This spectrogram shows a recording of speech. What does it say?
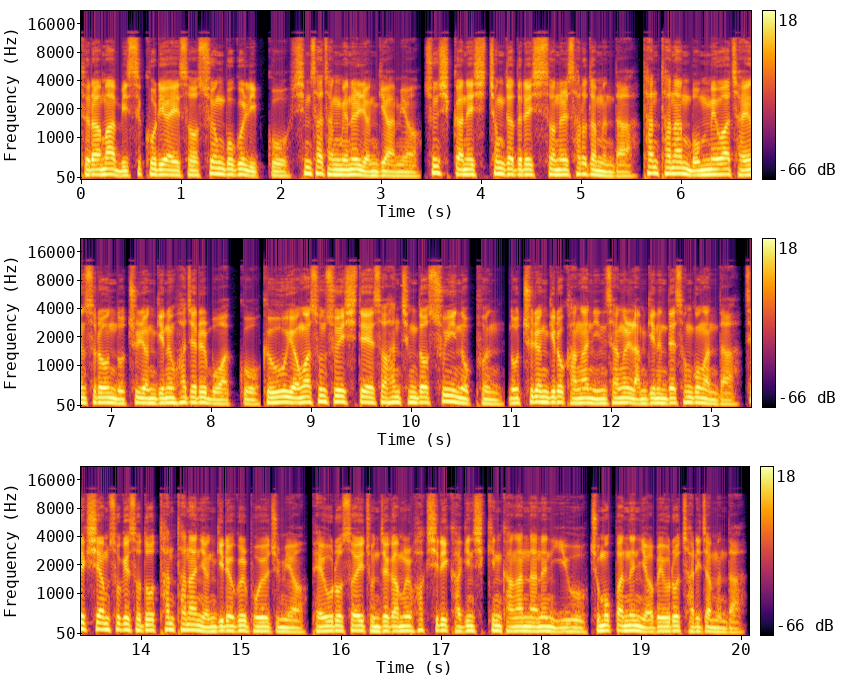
드라마 미스 코리아에서 수영복을 입고 심사 장면을 연기하며 순식간에 시청자들의 시선을 사로잡는다. 탄탄한 몸매와 자연스러운 노출 연기는 화제를 모았고 그 후 영화 손수의 시대에서 한층 더 수위 높은 노출 연기로 강한 인상을 남기는 데 성공한다. 섹시함 속에서도 탄탄한 연기력을 보여주며 배우로서의 존재감을 확실히 각인시킨 강한나는 이후 주목받는 여배우로 자리 잡는다.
